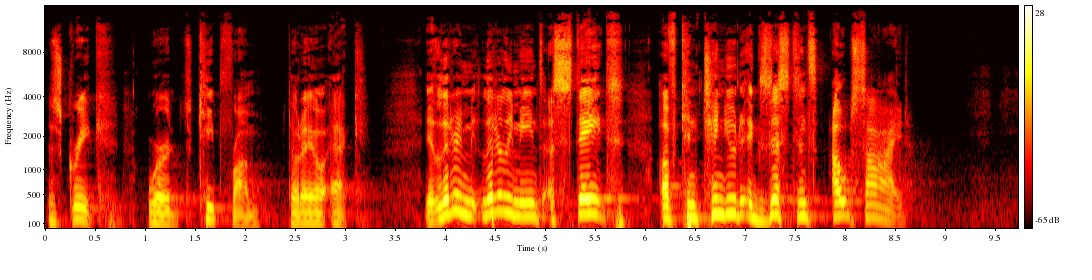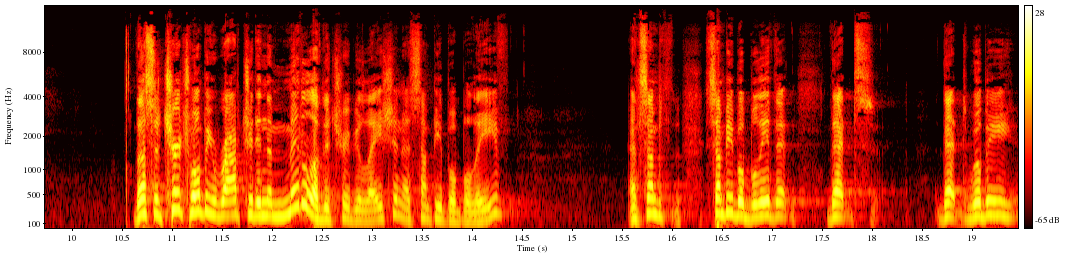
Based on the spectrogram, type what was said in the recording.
this Greek word, keep from, tereo ek, it literally, literally means a state of continued existence outside. Thus, the church won't be raptured in the middle of the tribulation, as some people believe. And some, some people believe that, that that will be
